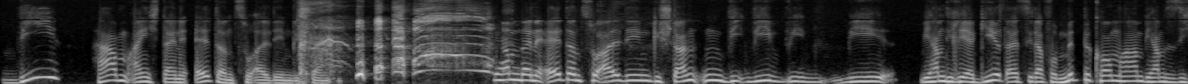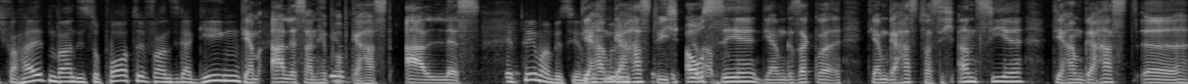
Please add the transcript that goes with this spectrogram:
Wie haben eigentlich deine Eltern zu all dem gestanden? Wie haben deine Eltern zu all dem gestanden? Wie, wie, wie, wie, wie haben die reagiert, als sie davon mitbekommen haben? Wie haben sie sich verhalten? Waren sie supportive? Waren sie dagegen? Die haben alles an Hip-Hop gehasst. Alles. Erzähl mal ein bisschen. Die Das haben gehasst, wie ich aussehe. Die haben gesagt, die haben gehasst, was ich anziehe. Die haben gehasst, äh,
